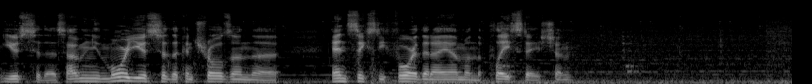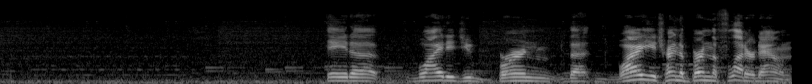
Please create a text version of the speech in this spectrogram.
used to this. I'm more used to the controls on the N64 than I am on the PlayStation. Data, why did you burn the... Why are you trying to burn the flutter down?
